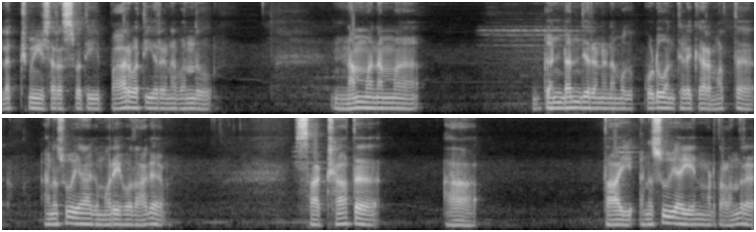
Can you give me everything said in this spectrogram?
ಲಕ್ಷ್ಮೀ ಸರಸ್ವತಿ ಪಾರ್ವತಿಯರನ್ನು ಬಂದು ನಮ್ಮ ನಮ್ಮ ಗಂಡಂದಿರನ್ನು ನಮಗೆ ಕೊಡು ಅಂತ ಹೇಳಿಕಾರ ಮತ್ತು ಅನಸೂಯಾಗ ಮೊರೆ ಹೋದಾಗ ಸಾಕ್ಷಾತ್ ಆ ತಾಯಿ ಅನಸೂಯ ಏನು ಮಾಡ್ತಾಳಂದ್ರೆ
